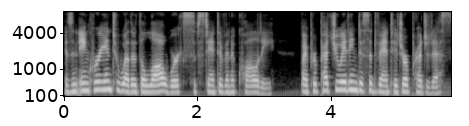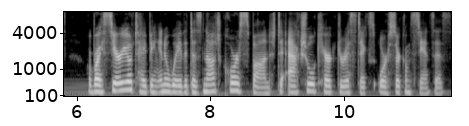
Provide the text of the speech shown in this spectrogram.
is an inquiry into whether the law works substantive inequality by perpetuating disadvantage or prejudice, or by stereotyping in a way that does not correspond to actual characteristics or circumstances.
